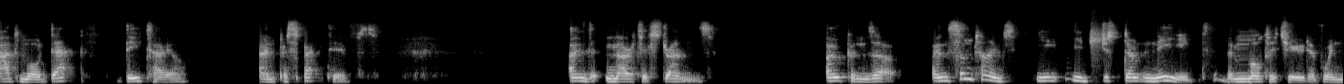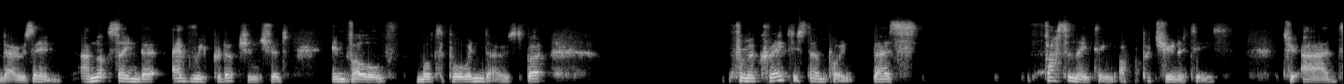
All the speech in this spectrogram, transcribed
add more depth, detail, and perspectives and narrative strands opens up. And sometimes you, you just don't need the multitude of windows in. I'm not saying that every production should involve multiple windows, but from a creative standpoint, there's fascinating opportunities to add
